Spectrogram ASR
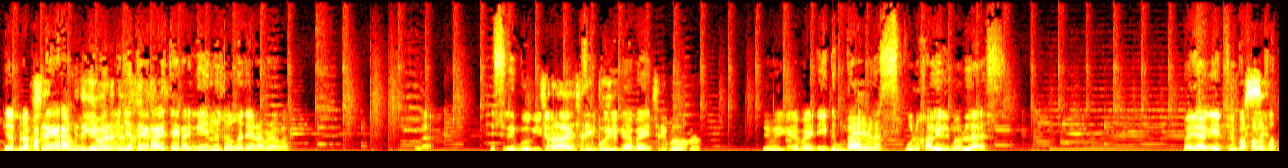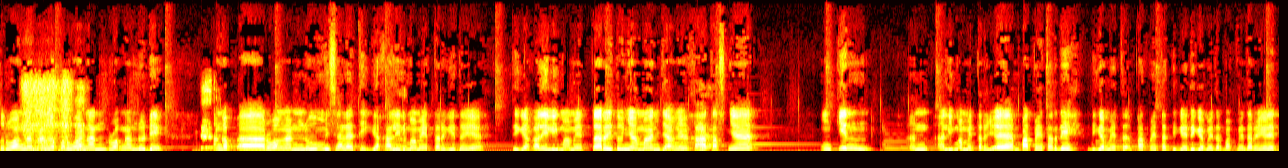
ya berapa Buset, tera lu gimana aja tera tera ini lu tau nggak tera berapa seribu gigabyte seribu seribu ya? gigabyte Seribu bro. 1000 GB itu baru Iya. 10 kali 15 bayangin coba kalau satu ruangan anggap ruangan ruangan lu deh anggap eh, ruangan lu misalnya 3 kali 5 meter gitu ya 3 kali 5 meter itu nyamanjangnya ke Iya. atasnya mungkin eh, 5 meter eh 4 meter deh. 3 meter 4 meter 3 3 meter 4 meter ya udah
